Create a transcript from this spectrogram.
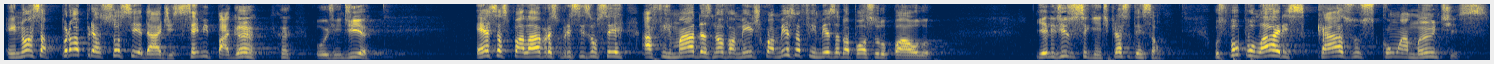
em nossa própria sociedade semi-pagã, hoje em dia, essas palavras precisam ser afirmadas novamente com a mesma firmeza do apóstolo Paulo. E ele diz o seguinte: presta atenção. Os populares casos com amantes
